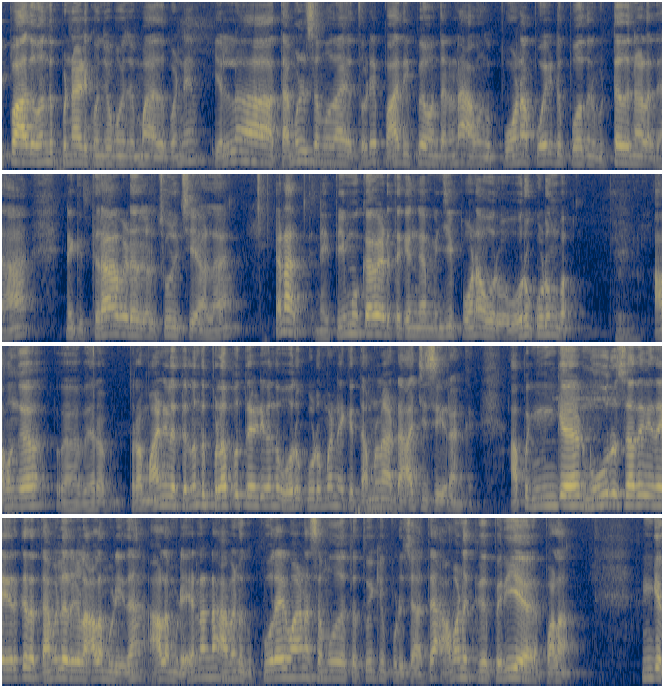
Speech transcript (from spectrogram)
இப்போ அது வந்து பின்னாடி கொஞ்சம் கொஞ்சமாக இது பண்ணி எல்லா தமிழ் சமுதாயத்தோடைய பாதிப்பே வந்தோன்னா அவங்க போனால் போயிட்டு போதுன்னு விட்டதுனால தான் இன்றைக்கி திராவிடர்கள் சூழ்ச்சியால் ஏன்னா இன்னைக்கு திமுகவே எடுத்துக்கோங்க மிஞ்சி போனால் ஒரு ஒரு குடும்பம். அவங்க வேறு பிற மாநிலத்திலேருந்து பிளப்பு தேடி வந்து ஒரு குடும்பம் இன்றைக்கி தமிழ்நாட்டை ஆட்சி செய்கிறாங்க அப்போ இங்கே நூறு சதவீதம் இருக்கிற தமிழர்கள் ஆள முடியுதா? ஆள முடியாது. என்னென்னா அவனுக்கு குறைவான சமூகத்தை தூக்கி பிடிச்சாதான் அவனுக்கு பெரிய பலம். இங்கே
